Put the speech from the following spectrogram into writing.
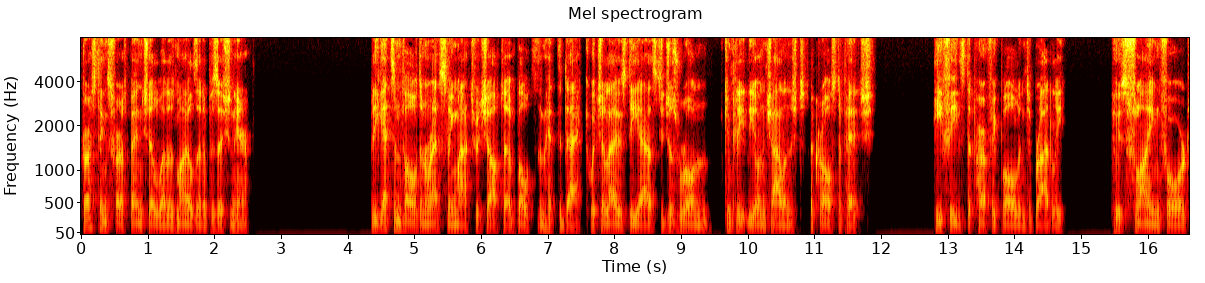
first things first, Ben Chilwell is miles at a position here. But he gets involved in a wrestling match with Jota, and both of them hit the deck, which allows Diaz to just run completely unchallenged across the pitch. He feeds the perfect ball into Bradley, who's flying forward,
